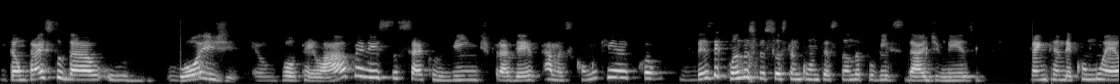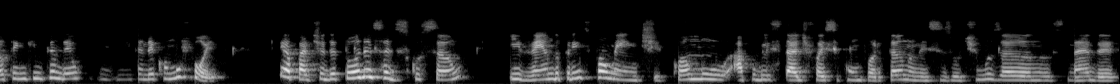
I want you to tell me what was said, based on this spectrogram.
Então, para estudar o, o, hoje, eu voltei lá para o início do século XX para ver, tá, mas como que é, desde quando as pessoas estão contestando a publicidade mesmo? Para entender como é, eu tenho que entender, entender como foi. E a partir de toda essa discussão, e vendo principalmente como a publicidade foi se comportando nesses últimos anos, né, de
